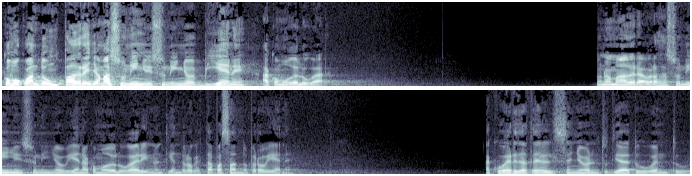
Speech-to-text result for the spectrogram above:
como cuando un padre llama a su niño y su niño viene a como de lugar. Una madre abraza a su niño y su niño viene a como de lugar y no entiende lo que está pasando, pero viene. Acuérdate del Señor en tu día de tu juventud.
